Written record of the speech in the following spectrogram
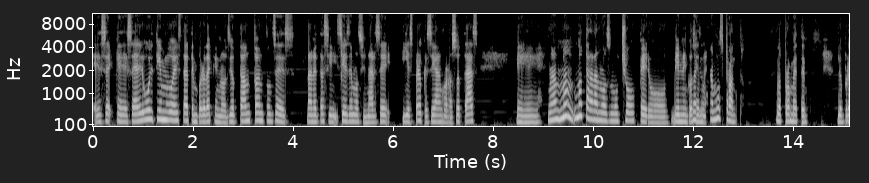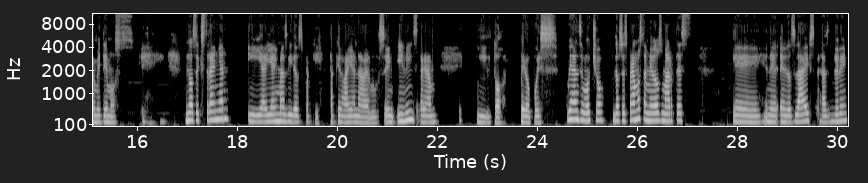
ese, que sea el último esta temporada que nos dio tanto, entonces la neta sí, sí es de emocionarse y espero que sigan con nosotras Eh, no, no, no tardamos mucho, pero vienen cosas Regresamos pronto. Lo prometemos. Lo prometemos. Eh, nos extrañan y ahí hay más videos para que, para que vayan a vernos en, en Instagram y todo. Pero pues cuídense mucho. Los esperamos también los martes eh, en, los lives a las 9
